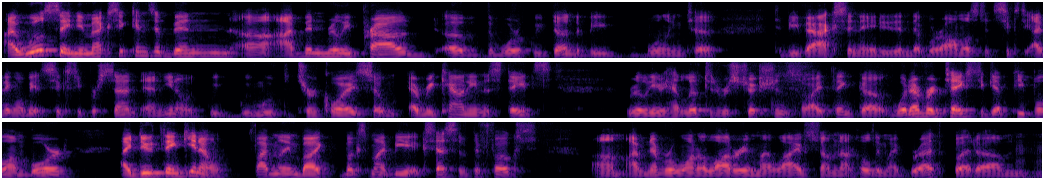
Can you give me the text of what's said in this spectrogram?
I will say, New Mexicans have been uh, I've been really proud of the work we've done to be willing to to be vaccinated and that we're almost at 60 i think we'll be at 60% and you know we, we moved to turquoise so every county in the states really had lifted restrictions so i think uh, whatever it takes to get people on board I do think you know five million bucks might be excessive to folks. Um, I've never won a lottery in my life, so I'm not holding my breath. But um, mm-hmm.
